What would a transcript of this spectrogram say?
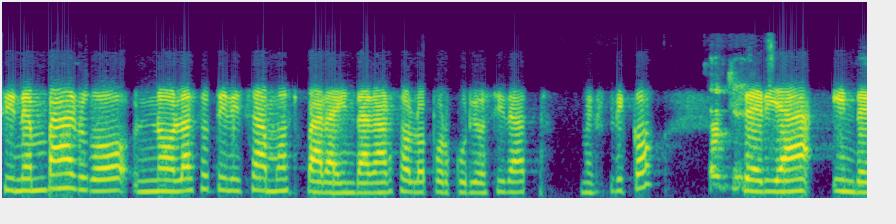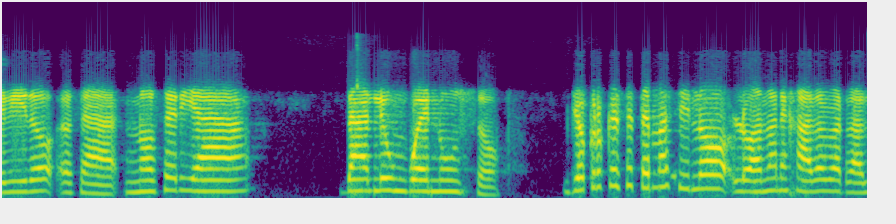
Sin embargo, no las utilizamos para indagar solo por curiosidad. ¿Me explico? Sería indebido, o sea, no sería darle un buen uso. Yo creo que ese tema sí lo, lo han manejado, ¿verdad,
